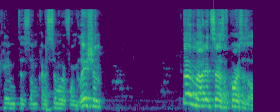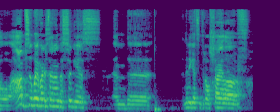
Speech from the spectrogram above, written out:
came to some kind of similar formulation. Then Maharit says, of course, is a opposite way of understanding the sugyas, and, uh, and then he gets into the Shaila of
